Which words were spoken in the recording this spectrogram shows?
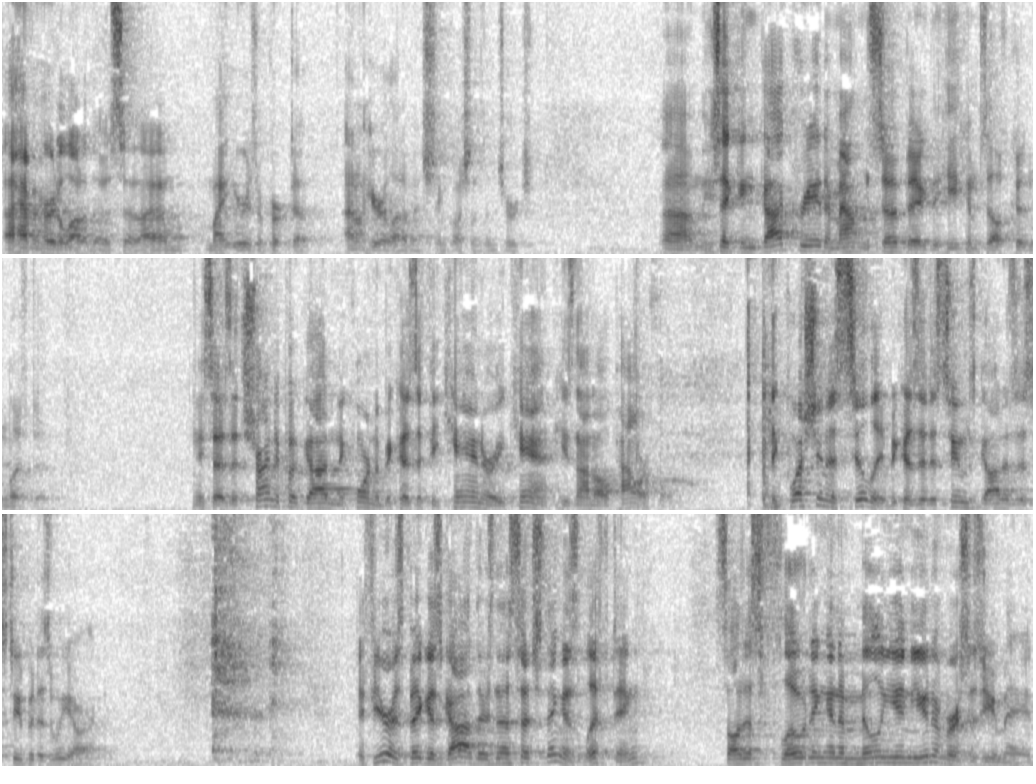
I haven't heard a lot of those, so I, my ears are perked up. I don't hear a lot of interesting questions in church. Um, he said, Can God create a mountain so big that he himself couldn't lift it? And he says, It's trying to put God in a corner because if he can or he can't, he's not all powerful. But the question is silly because it assumes God is as stupid as we are. If you're as big as God, there's no such thing as lifting. It's all just floating in a million universes you made.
